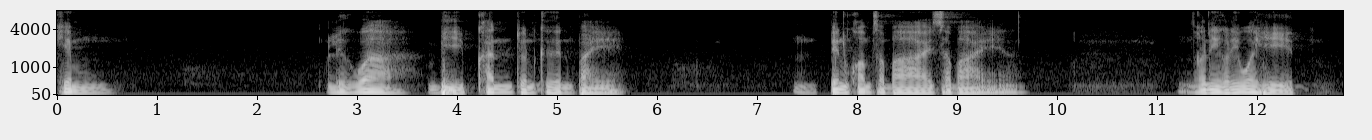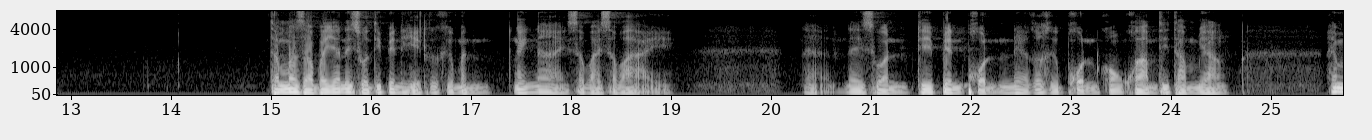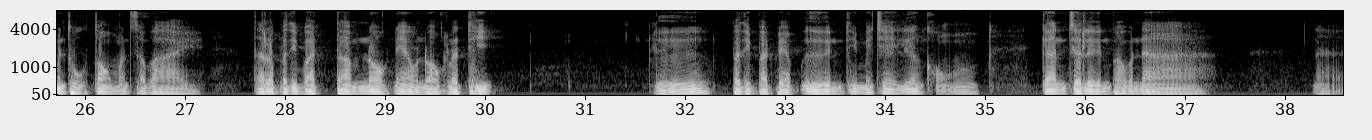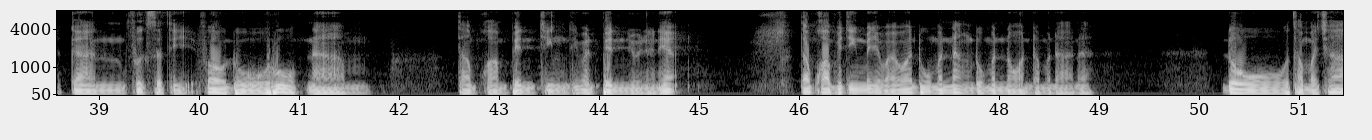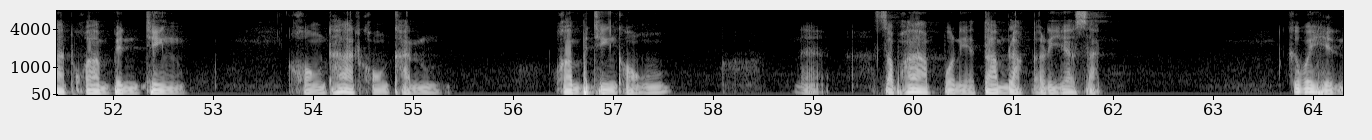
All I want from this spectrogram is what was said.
เข้ม หรือว่าบีบคั้นจนเกินไป เป็นความสบายสบายตอนนี้เขาเรียกว่าเหตุ ธรรมสัพยะในส่วนที่เป็นเหตุก็คือมันง่าย ๆ สบายๆนะในส่วนที่เป็นผลเนี่ยก็คือผลของความที่ทำอย่าง ให้มันถูกต้องมันสบาย ถ้าเราปฏิบัติตามนอกแนวนอกลัทธิ หรือปฏิบัติแบบอื่นที่ไม่ใช่เรื่องของการเจริญภาวนานะการฝึกสติเฝ้าดูรูปนาม ตามความเป็นจริงที่มันเป็นอยู่ในเนี้ย ตามความเป็นจริงไม่ใช่หมายว่าดูมันนั่งดูมันนอนธรรมดานะ ดูธรรมชาติความเป็นจริงของธาตุของขัน ความเป็นจริงของนะสภาพพวกนี้ตามหลักอริยสัจคือไปเห็น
